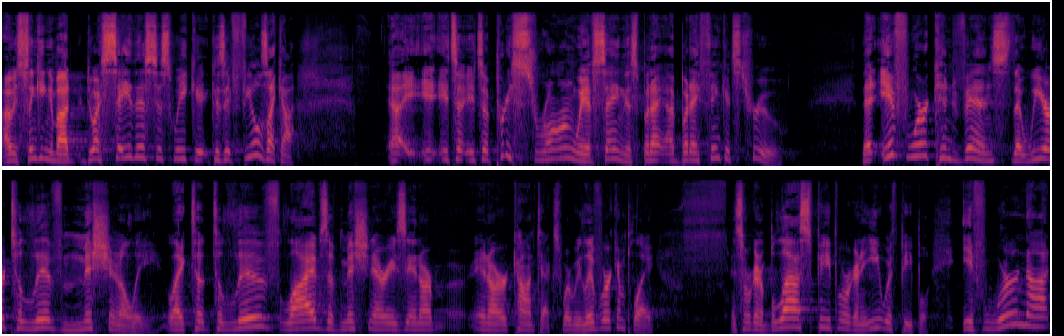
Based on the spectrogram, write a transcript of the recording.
I was thinking about. Do I say this this week? Because it feels like a, uh, it, it's, a, it's a pretty strong way of saying this, but I, but I think it's true that if we're convinced that we are to live missionally, like to, to live lives of missionaries in our, in our context, where we live, work, and play, and so we're going to bless people, we're going to eat with people. If we're not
